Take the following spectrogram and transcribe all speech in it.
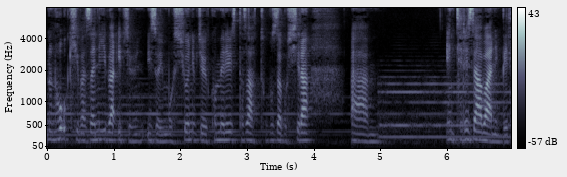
Noneho ukibaza niba izo emosiyo n'ibyo bikomere bitazatubuza gushyira intere z'abana imbere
